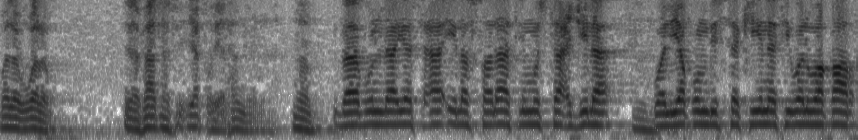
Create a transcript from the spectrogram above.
ولو ولو. إذا فاتت يقضي الحمد لله. نعم. باب لا يسعى إلى الصلاة مستعجلا وليقم بالسكينة والوقار.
